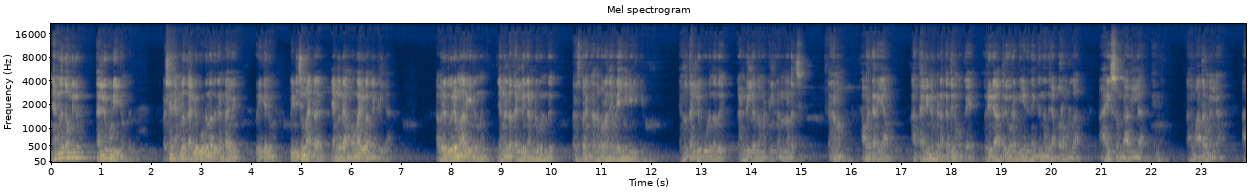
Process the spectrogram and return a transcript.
ഞങ്ങൾ തമ്മിലും തല്ലുകൂടിയിട്ടുണ്ട്. പക്ഷെ ഞങ്ങൾ തല്ലുകൂടുന്നത് കണ്ടാൽ ഒരിക്കലും പിടിച്ചു മാറ്റാൻ ഞങ്ങളുടെ അമ്മമാർ വന്നിട്ടില്ല. അവർ ദൂരെ മാറിയിരുന്ന് ഞങ്ങളുടെ തല്ല് കണ്ടുകൊണ്ട് പരസ്പരം കഥ പറഞ്ഞ് അവിടെ ഇങ്ങനെ ഇരിക്കും. ഞങ്ങൾ തല്ലുകൂടുന്നത് കണ്ടില്ലെന്ന മട്ടിൽ കണ്ണടച്ച്. കാരണം അവർക്കറിയാം ആ തല്ലിനും പിണക്കത്തിനുമൊക്കെ ഒരു രാത്രി ഉറങ്ങി എഴുന്നേൽക്കുന്നതിനപ്പുറമുള്ള ആയുസ് ഉണ്ടാവില്ല എന്ന് അതുമാത്രമല്ല ആ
